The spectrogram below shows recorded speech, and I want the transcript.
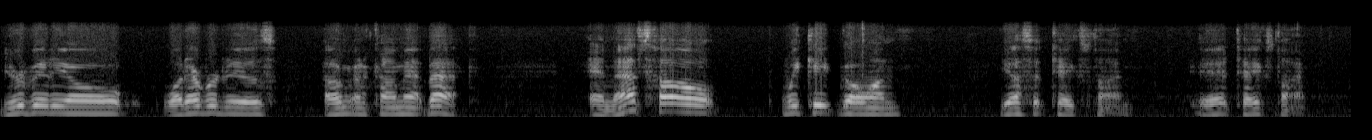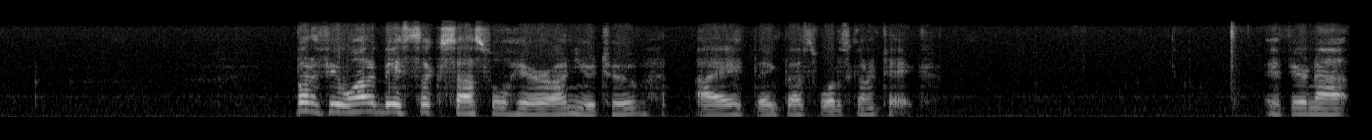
your video, whatever it is, I'm going to comment back. And that's how we keep going. Yes, it takes time. It takes time. But if you want to be successful here on YouTube, I think that's what it's going to take. If you're not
